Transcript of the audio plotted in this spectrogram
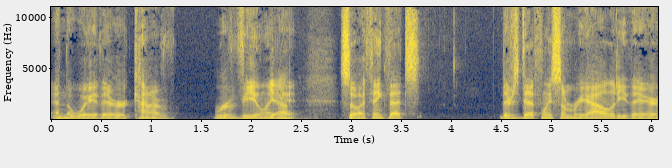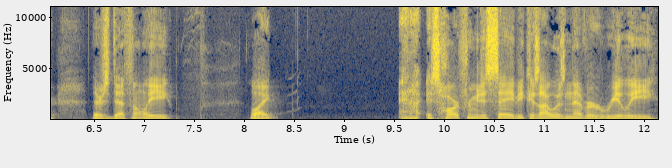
and the way they're kind of revealing Yeah. it. So I think that's there's definitely some reality there. There's definitely like, and it's hard for me to say because I was never really,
